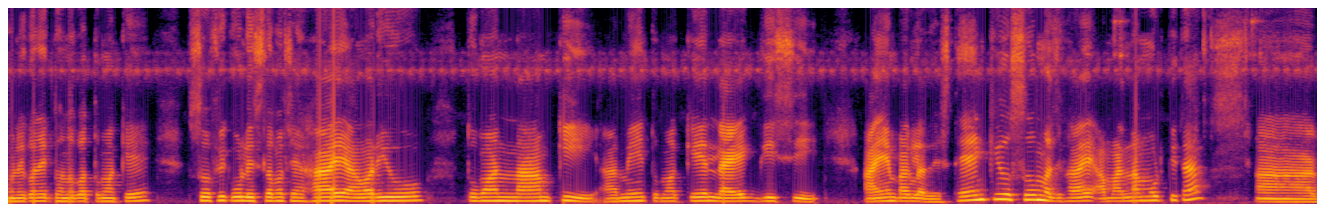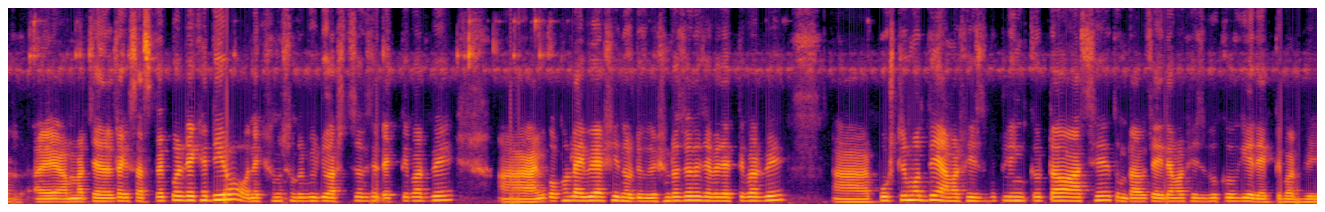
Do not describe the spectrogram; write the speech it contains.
অনেক অনেক ধন্যবাদ তোমাকে। শফিকুল ইসলাম হচ্ছে হাই আওয়ার ইউ তোমার নাম কি? আমি তোমাকে লাইক দিছি। I am Bangladesh thank you so much ভাই। আমার নাম অর্পিতা আর আমার চ্যানেলটাকে সাবস্ক্রাইব করে রেখে দিও। অনেক সুন্দর সুন্দর ভিডিও আসতে চলেছে, দেখতে পারবে। আর, আমি কখন লাইভে আসি নোটিফিকেশনটা চলে যাবে, দেখতে পারবে। আর পোস্টের মধ্যে আমার ফেসবুক লিঙ্কটাও আছে। তোমরাও চাইলে আমার ফেসবুকেও গিয়ে দেখতে পারবে।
